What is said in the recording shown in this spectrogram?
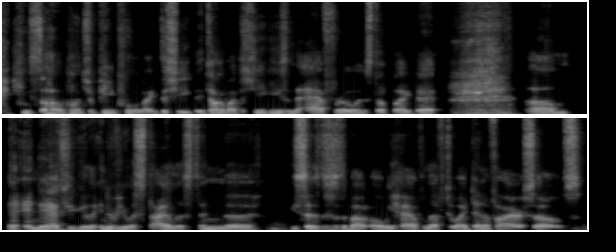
you saw a bunch of people like the sheik. They talk about the Sheikies and the Afro and stuff like that. Um, and, and they actually get to interview a stylist, and uh, he says this is about all we have left to identify ourselves.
